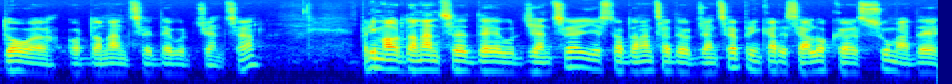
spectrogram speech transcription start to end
două ordonanțe de urgență. Prima ordonanță de urgență este ordonanța de urgență prin care se alocă suma de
